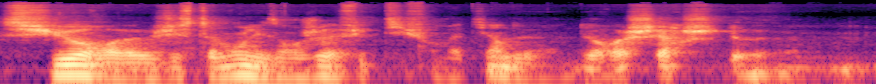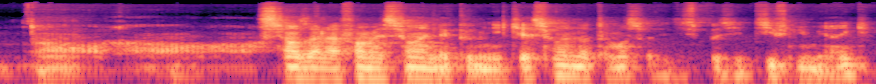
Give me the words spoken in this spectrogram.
sur justement les enjeux affectifs en matière de, recherche de, en, sciences de l'information et de la communication, et notamment sur les dispositifs numériques.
